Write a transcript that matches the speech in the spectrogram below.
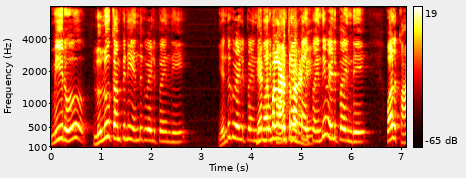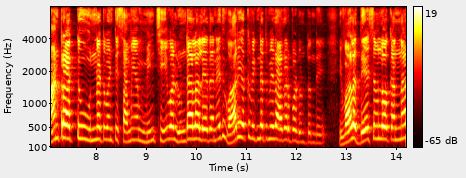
మీరు లులు కంపెనీ ఎందుకు వెళ్ళిపోయింది? ఎందుకు వెళ్ళిపోయింది? కాంట్రాక్ట్. అయిపోయింది వెళ్ళిపోయింది. వాళ్ళు కాంట్రాక్టు ఉన్నటువంటి సమయం మించి వాళ్ళు ఉండాలా లేదనేది వారి యొక్క విజ్ఞత మీద ఆధారపడి ఉంటుంది. ఇవాళ దేశంలో కన్నా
